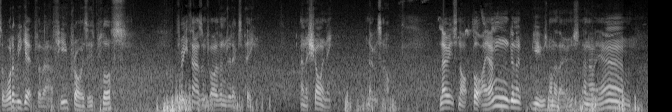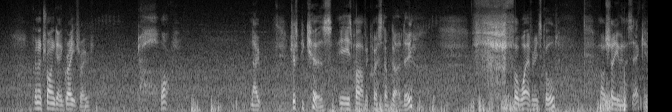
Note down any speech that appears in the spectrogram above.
So what do we get for that? A few prizes plus 3,500 XP and a shiny. No, it's not. No, it's not. But I am going to use one of those and I am going to try and get a great through. What? No. Just because it is part of a quest I've got to do for whatever it's called. I'll show you in a sec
